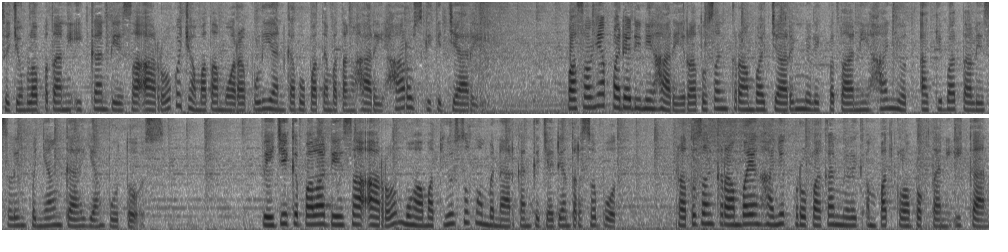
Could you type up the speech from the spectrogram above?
Sejumlah petani ikan desa Aro, kecamatan Muara Bulian, Kabupaten Batanghari harus gigit jari. Pasalnya pada dini hari ratusan keramba jaring milik petani hanyut akibat tali seling penyangga yang putus. PJ Kepala Desa Aro Muhammad Yusuf membenarkan kejadian tersebut. Ratusan keramba yang hanyut merupakan milik empat kelompok tani ikan.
